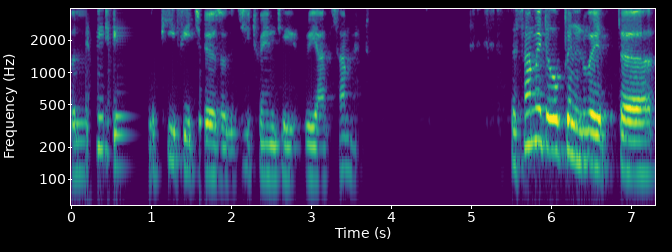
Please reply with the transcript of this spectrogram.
So let me take the key features of the G20 Riyadh summit. The summit opened with uh,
